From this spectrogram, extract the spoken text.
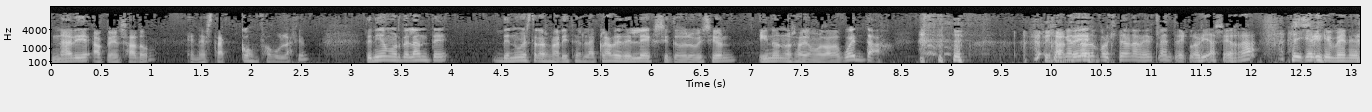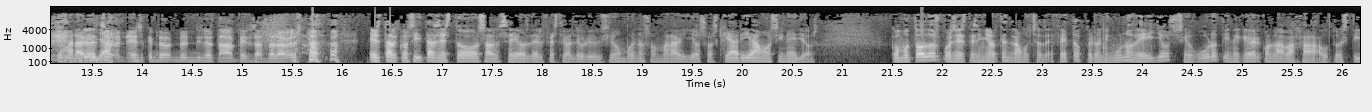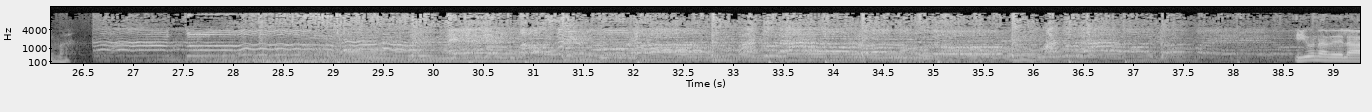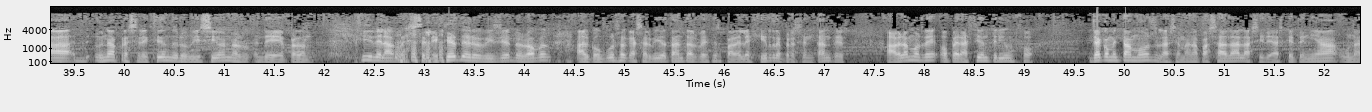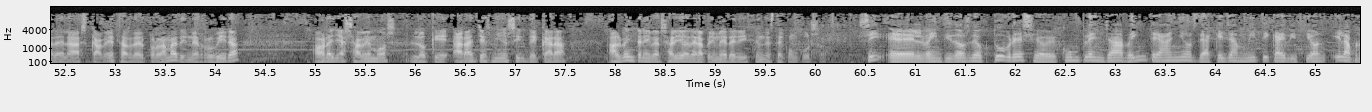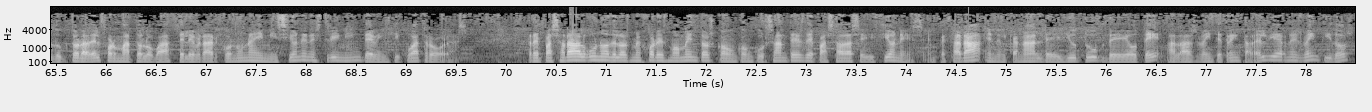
Nadie ha pensado en esta confabulación. Teníamos delante de nuestras narices la clave del éxito de Eurovisión y no nos habíamos dado cuenta. Fíjate. porque era una mezcla entre Gloria Serra y Iker Sí. Jiménez, qué maravilla. es que no, no- ni lo estaba pensando, la verdad. Estas cositas, estos salseos del Festival de Eurovisión, bueno, son maravillosos. ¿Qué haríamos sin ellos? Como todos, pues este señor tendrá muchos defectos, pero ninguno de ellos seguro tiene que ver con la baja autoestima. Y una de la una preselección de Eurovisión nos- de perdón, Y de la selección de Eurovisión nos vamos al concurso que ha servido tantas veces para elegir representantes. Hablamos de Operación Triunfo. Ya comentamos la semana pasada las ideas que tenía una de las cabezas del programa, Inés Rubira. Ahora ya sabemos lo que hará Jazz Music de cara al 20 aniversario de la primera edición de este concurso. Sí, el 22 de octubre se cumplen ya 20 años de aquella mítica edición y la productora del formato lo va a celebrar con una emisión en streaming de 24 horas. Repasará algunos de los mejores momentos con concursantes de pasadas ediciones. Empezará en el canal de YouTube de OT a las 20.30 del viernes 22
